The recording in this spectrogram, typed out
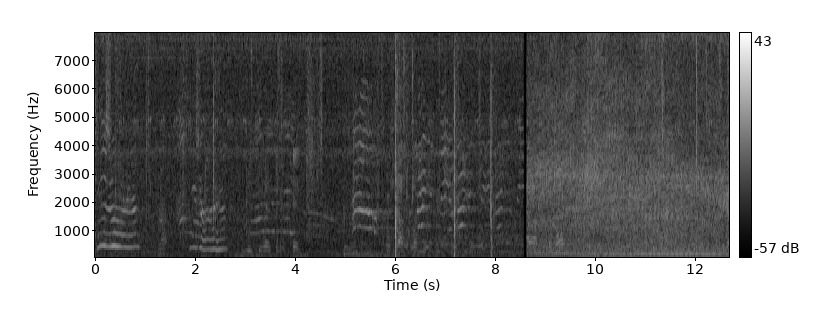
She's her She's her hand. You two heads big as a kid. Especially out the one you listen to. Out on the ball. That's like a.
